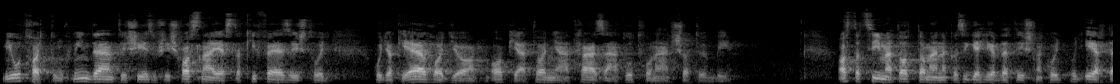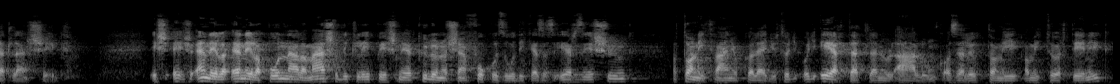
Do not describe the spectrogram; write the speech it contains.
mi ott hagytunk mindent, és Jézus is használja ezt a kifejezést, hogy, hogy aki elhagyja apját, anyját, házát, otthonát, stb. Azt a címet adtam ennek az ige hirdetésnek, hogy, hogy értetlenség. És, és ennél, ennél a pontnál, a második lépésnél különösen fokozódik ez az érzésünk, a tanítványokkal együtt, hogy, hogy értetlenül állunk azelőtt, ami, ami történik,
